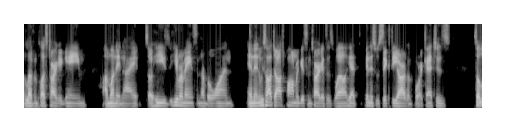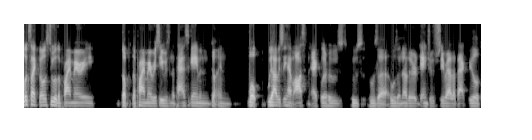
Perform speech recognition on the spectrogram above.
11 plus target game on Monday night. So he's he remains the number one. And then we saw Josh Palmer get some targets as well. He had finished with 60 yards on four catches. So it looks like those two are the primary the, the primary receivers in the pass game. And and well, we obviously have Austin Ekeler, who's who's who's a who's another dangerous receiver out of the backfield.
